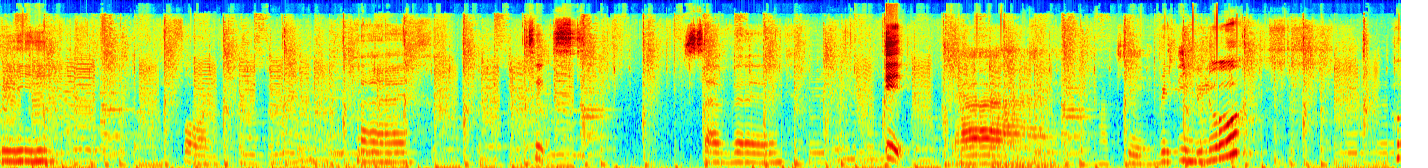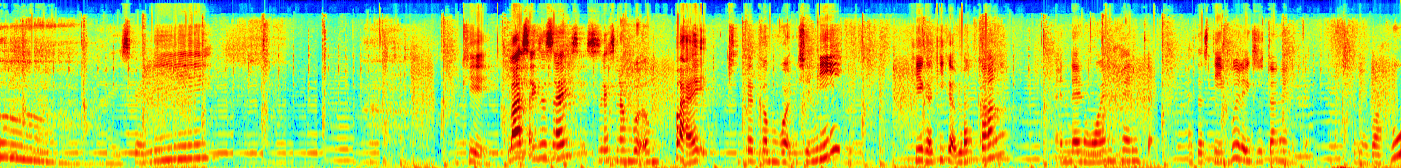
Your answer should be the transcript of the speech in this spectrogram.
three, four, five, six, seven, eight. Dah. Okay, breathe in dulu. Lagi sekali. Okay, last exercise, exercise number empat. Kita akan buat macam ni. Okay, kaki kat belakang. And then one hand kat atas table, lagi satu tangan dekat punya bahu.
